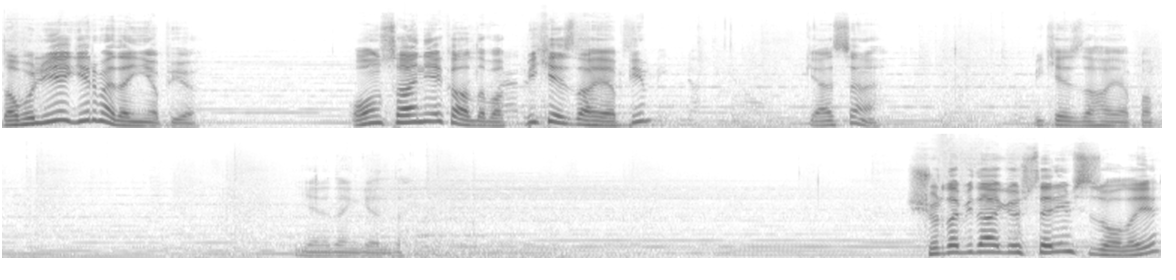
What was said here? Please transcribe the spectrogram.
W'ye girmeden yapıyor. 10 saniye kaldı bak. Bir kez daha yapayım. Gelsene. Bir kez daha yapam. Yeniden geldi. Şurada bir daha göstereyim size olayı.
